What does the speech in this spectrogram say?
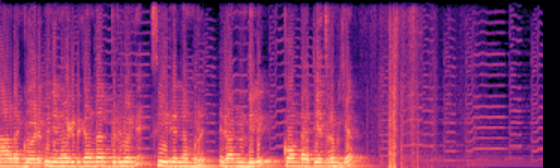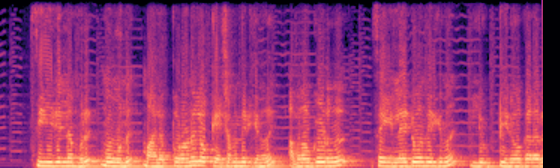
നാടൻ കോഴിയുടെ കുഞ്ഞുങ്ങളൊക്കെ എടുക്കാൻ താല്പര്യമുള്ളവർക്ക് സീരിയൽ നമ്പർ രണ്ടിൽ കോൺടാക്ട് ചെയ്യാൻ ശ്രമിക്കുക സീരിയൽ നമ്പർ മൂന്ന് മലപ്പുറമാണ് ലൊക്കേഷൻ വന്നിരിക്കുന്നത്. അപ്പോൾ നമുക്ക് ഇവിടുന്ന് സെയിലിനായിട്ട് വന്നിരിക്കുന്നത്. ലുട്ടിനോ കളർ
